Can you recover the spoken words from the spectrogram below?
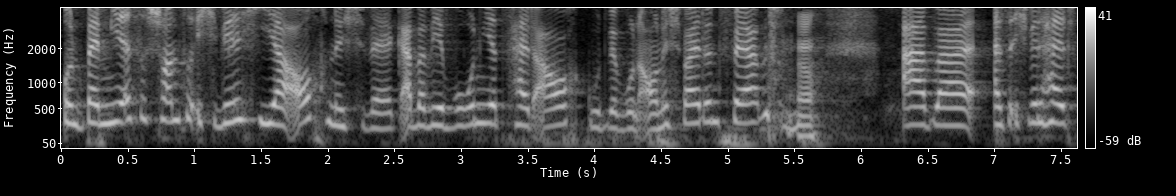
Und bei mir ist es schon so, ich will hier auch nicht weg, aber wir wohnen jetzt halt auch, gut, wir wohnen auch nicht weit entfernt. Ja. Aber, also ich will halt,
